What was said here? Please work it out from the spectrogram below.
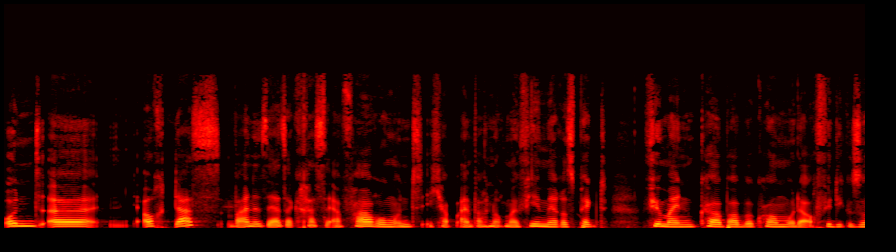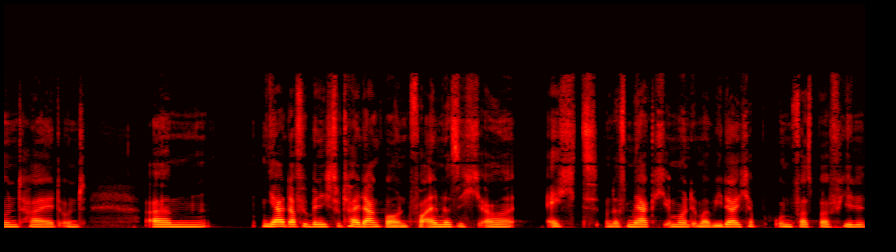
und äh, auch das war eine sehr, sehr krasse Erfahrung und ich habe einfach nochmal viel mehr Respekt für meinen Körper bekommen oder auch für die Gesundheit. Und ähm, ja, dafür bin ich total dankbar und vor allem, dass ich äh, echt, und das merke ich immer und immer wieder, ich habe unfassbar viel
